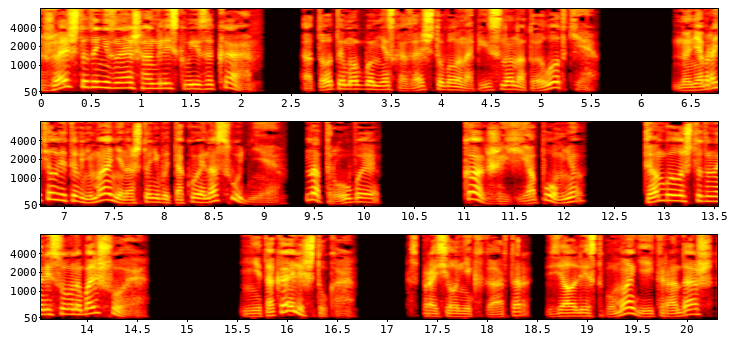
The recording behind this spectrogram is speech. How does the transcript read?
Жаль, что ты не знаешь английского языка, а то ты мог бы мне сказать, что было написано на той лодке. Но не обратил ли ты внимания на что-нибудь такое на судне, на трубы? Как же, я помню. Там было что-то нарисовано большое. Не такая ли штука? — спросил Ник Картер, взял лист бумаги и карандаш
